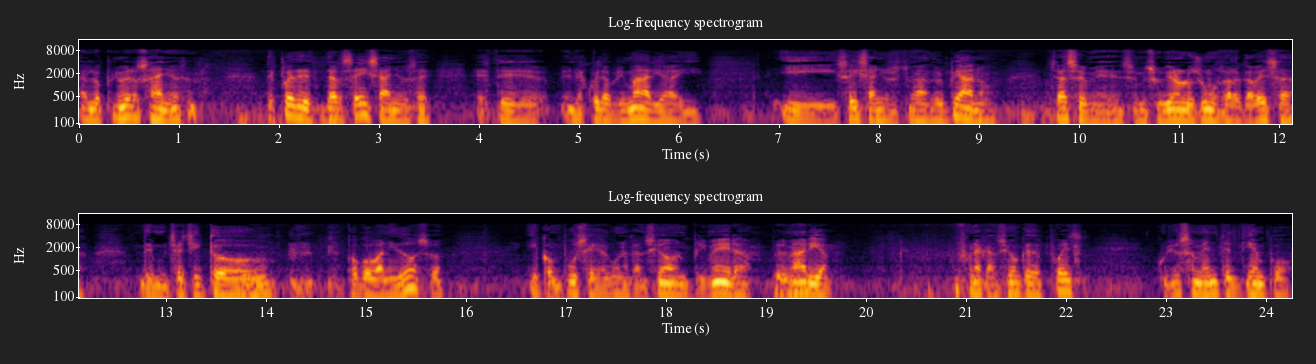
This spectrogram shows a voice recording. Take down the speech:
en los primeros años, después de dar seis años eh, este, en la escuela primaria y, y seis años estudiando el piano, ya se me, se me subieron los humos a la cabeza de muchachito poco vanidoso y compuse alguna canción primera, primaria. Fue una canción que después, curiosamente, el tiempo,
